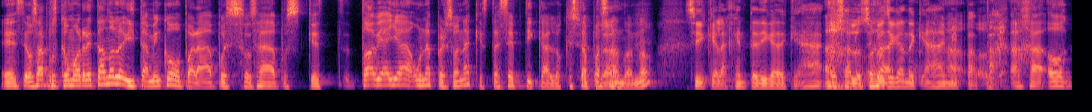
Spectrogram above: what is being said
Este, o sea, pues como retándolo y también como para, pues, o sea, pues que todavía haya una persona que está escéptica a lo que Sí, está pasando, ¿no? Sí, que la gente diga de que, ah, o sea, los o hijos sea, digan de que, ay, mi Ah, papá. Ajá, o,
